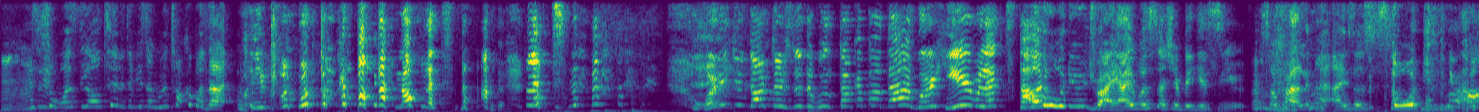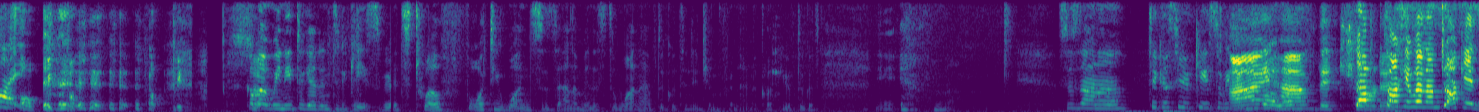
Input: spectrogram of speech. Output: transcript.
I mm-hmm. said, so what's the alternative? He's like, we'll talk about that when you come. we'll talk about that. No, let's not. Let's not. What did you doctors do? That we'll talk about that. We're here. But let's stop. But who do you dry eye was such a big issue. So apparently my eyes are so dry. Come on, we need to get into the case. It's twelve forty one, Susanna, minutes to one. I have to go to the gym for nine o'clock. You have to go. To... Susanna, take us to your case so we can I go off. have the Stop talking when I'm talking.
